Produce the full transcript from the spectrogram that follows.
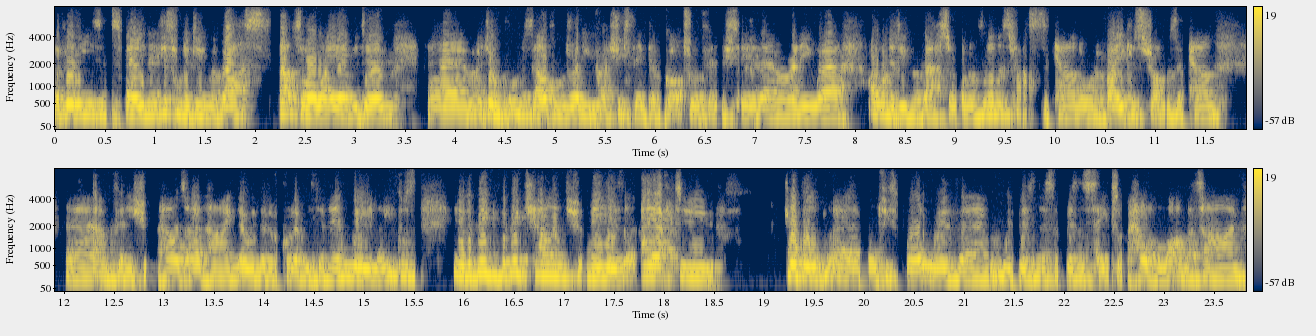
Avilés in Spain. I just want to do my best. That's all I ever do. Um, I don't put myself under any pressure to think I've got to have finished here, there, or anywhere. I want to do my best. I want to run as fast as I can. I want to bike as strong as I can. Uh, and finish with held head high, knowing that I've put everything in really. Because you know the big the big challenge for me is I have to juggle uh, multi-sport with um, with business and business takes up a hell of a lot of my time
